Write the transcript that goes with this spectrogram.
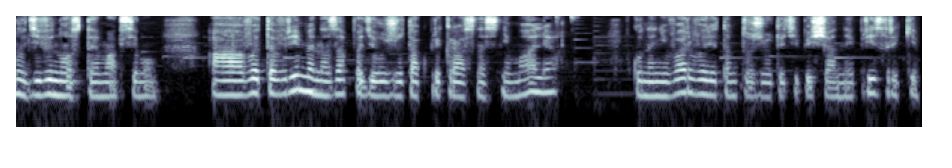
Ну, 90-е максимум. А в это время на Западе уже так прекрасно снимали. В Конане Варваре там тоже вот эти песчаные призраки,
